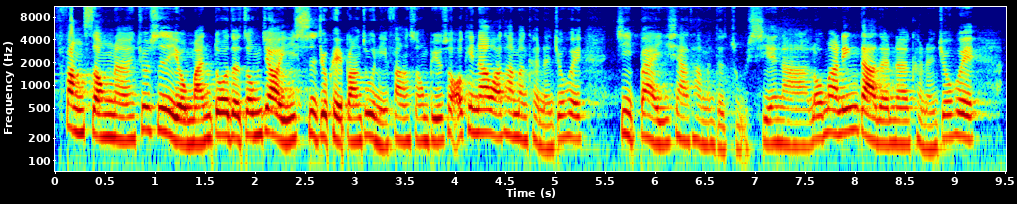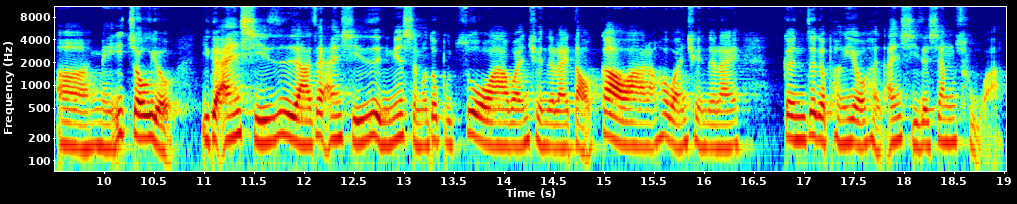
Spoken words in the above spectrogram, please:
放松呢？就是有蛮多的宗教仪式就可以帮助你放松。比如说，Okinawa 他们可能就会祭拜一下他们的祖先啊。罗马琳达的呢，可能就会呃每一周有一个安息日啊，在安息日里面什么都不做啊，完全的来祷告啊，然后完全的来跟这个朋友很安息的相处啊。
